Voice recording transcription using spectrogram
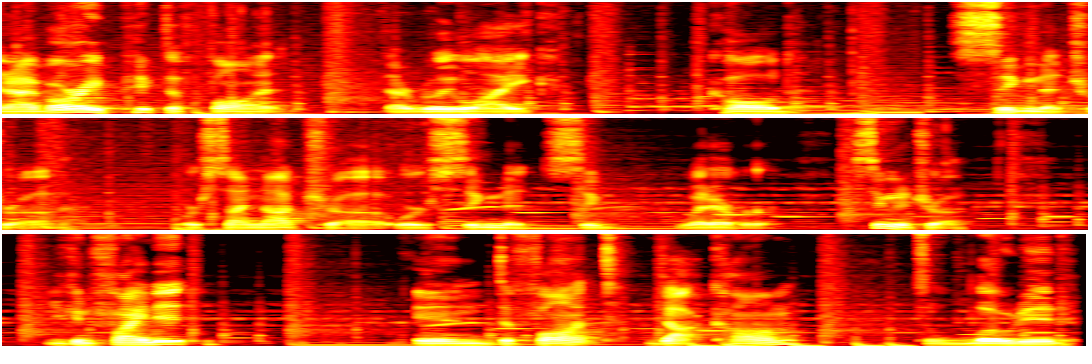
and I've already picked a font that I really like called Signatura or Sinatra or Signet, Sig, whatever, Signatura. You can find it in dafont.com. It's loaded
